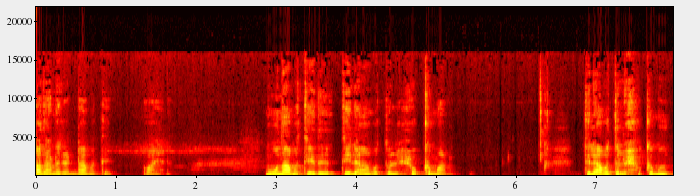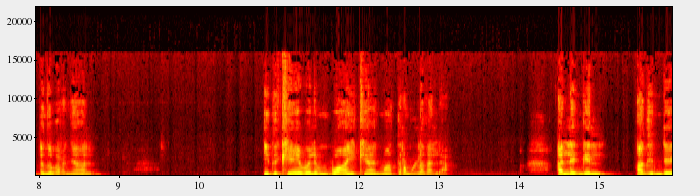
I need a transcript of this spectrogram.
അതാണ് രണ്ടാമത്തെ വായന. മൂന്നാമത്തേത് തിലാവത്തുൽ ഹുക്കുമാണ് തിലാവത്തുൽ ഹുക്കുമ് എന്ന് പറഞ്ഞാൽ ഇത് കേവലം വായിക്കാൻ മാത്രമുള്ളതല്ല. അല്ലെങ്കിൽ അതിന്റെ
